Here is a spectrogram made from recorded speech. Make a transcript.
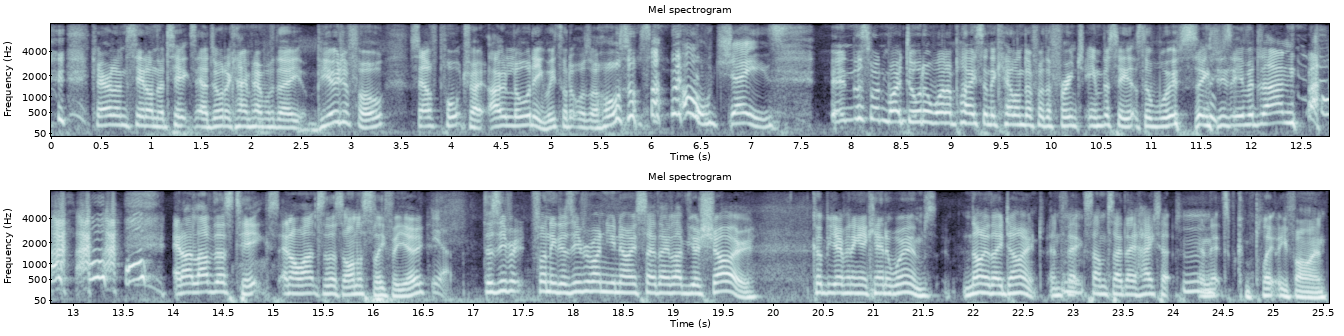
Carolyn said on the text, our daughter came home with a beautiful self-portrait. Oh lordy, we thought it was a horse or something. Oh, jeez. And this one, my daughter won a place in the calendar for the French embassy. It's the worst thing she's ever done. and I love this text, and I'll answer this honestly for you. Yeah. Does every Funny? Does everyone you know say they love your show? Could be opening a can of worms. No, they don't. In fact, some say they hate it, and that's completely fine.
